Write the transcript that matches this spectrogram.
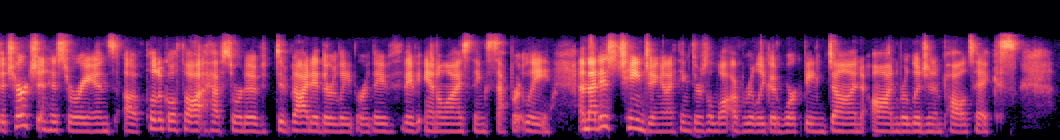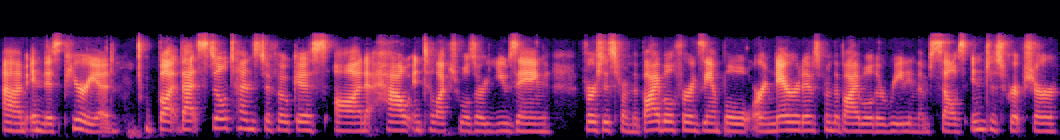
the church and historians of political thought have sort of divided their labor. They've they've analyzed things separately, and that is changing. And I think there's a lot of really good work being done on religion and politics um, in this period. But that still tends to focus on how intellectuals are using verses from the Bible, for example, or narratives from the Bible. They're reading themselves into scripture.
